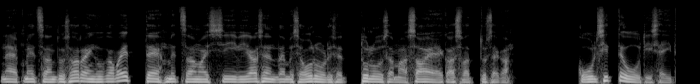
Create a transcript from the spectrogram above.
näeb metsanduse arengukava ette metsamassiivi asendamise oluliselt tulusama saekasvatusega. kuulsite uudiseid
